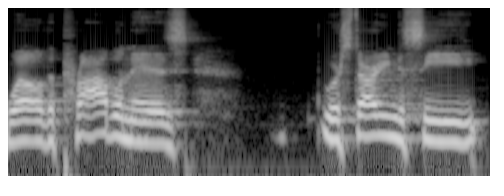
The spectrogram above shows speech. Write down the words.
Well, the problem is we're starting to see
